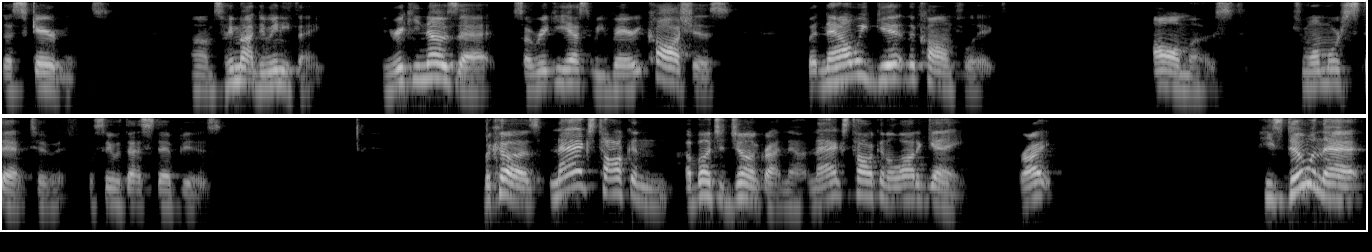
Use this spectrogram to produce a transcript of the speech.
the scared ones. Um, so he might do anything. And Rikki knows that. So Rikki has to be very cautious. But now we get the conflict. Almost. There's one more step to it. We'll see what that step is. Because Nag's talking a bunch of junk right now. Nag's talking a lot of game, right? He's doing that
